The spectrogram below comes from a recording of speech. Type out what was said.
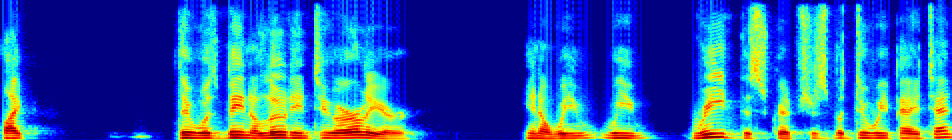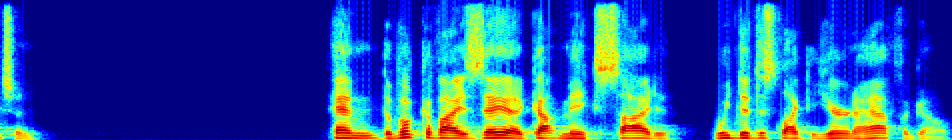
like there was being alluding to earlier, you know, we, we read the scriptures, but do we pay attention? And the book of Isaiah got me excited. We did this like a year and a half ago.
